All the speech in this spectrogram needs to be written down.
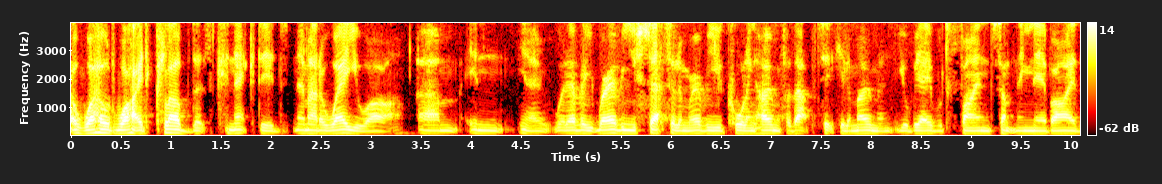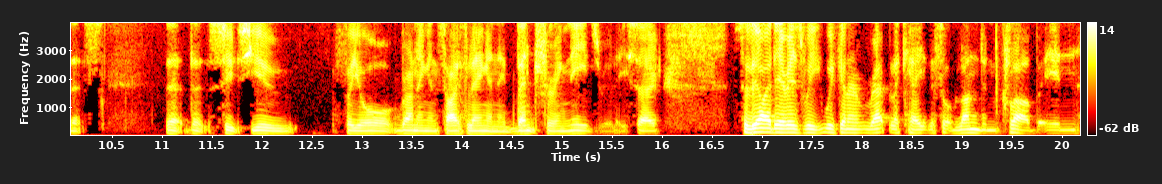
a worldwide club that's connected no matter where you are um, in you know whatever wherever you settle and wherever you're calling home for that particular moment you'll be able to find something nearby that's that that suits you for your running and cycling and adventuring needs really. So so the idea is we we're going to replicate the sort of London club in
